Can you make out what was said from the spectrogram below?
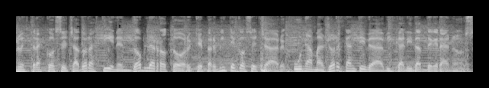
nuestras cosechadoras tienen doble rotor que permite cosechar una mayor cantidad y calidad de granos.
